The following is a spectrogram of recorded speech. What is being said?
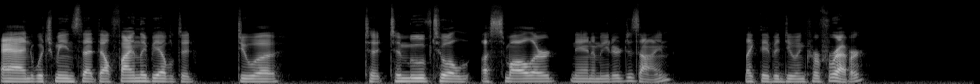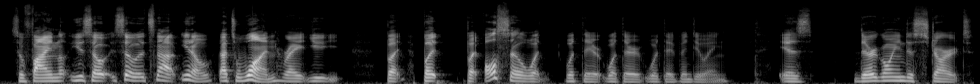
and which means that they'll finally be able to do a to to move to a, a smaller nanometer design, like they've been doing for forever. So finally, so so it's not you know that's one right you, but but but also what what they're what they're what they've been doing, is they're going to start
